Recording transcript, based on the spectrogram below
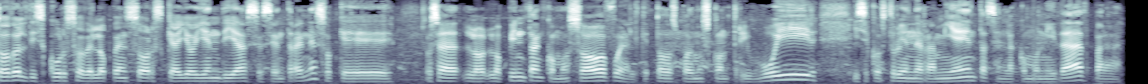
todo el discurso del open source que hay hoy en día se centra en eso, que, o sea, lo, lo pintan como software al que todos podemos contribuir y se construyen herramientas en la comunidad para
